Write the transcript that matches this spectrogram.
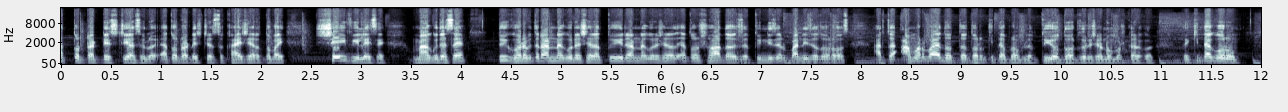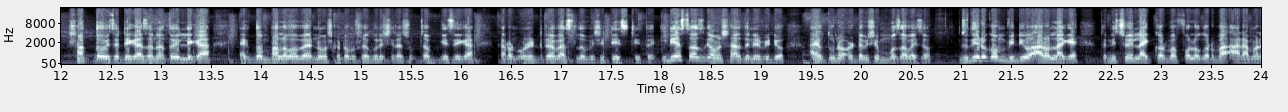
এতটা টেস্টি আছিল, এতটা টেস্টি আছে খাইছে তো ভাই, সেই ফিল আইছে। মা গুদেছে তুই ঘরের ভিতরে রান্না করে সেরা তুই রান্না করে সেরা এত স্বাদ হয়েছে তুই নিজের পা নিজে ধরস, আর তুই আমার পায়ে ধরতে তোর কিতা প্রবলেম তুইও ধর ধরে সে নমস্কার কর। তুই কিতা করুম? স্বাদ তো হয়েছে ঠিক আছে না? তো লিগা একদম ভালোভাবে নমস্কার টমস্কার করে সেটা চুপচাপ গেছি গা, কারণ অনেকটা আসলো বেশি টেস্টি তো ইডিয়াস তো আজকে আমার সারাদিনের ভিডিও আই তোমরা ওটা বেশি মজা পাইছো। যদি এরকম ভিডিও আরও লাগে, তো নিশ্চয়ই লাইক করবা ফলো করবা, আর আমার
